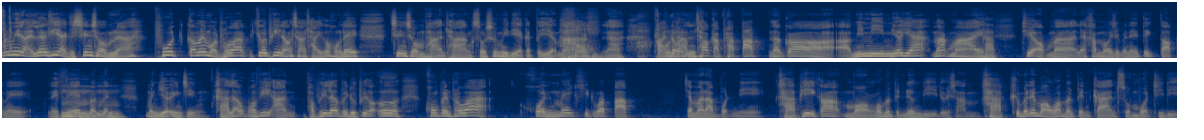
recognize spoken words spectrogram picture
มันมีหลายเรื่องที่อยากจะชื่นชมนะ พูดก็ไม่หมดเพราะว่าคิดว่าพี่น้องชาวไทยก็คงได้ชื่นชมผ่านทางโซเชียลมีเดียกันไปเยอะมากโอ้นะพขอบระคุณดครันบเท่ากับพระปั๊บ แล้วก็อ่ามีมีมเยอะแยะมากมายครับที่ออกมานะครับไม่ว่าจะเป็นใน t ิ k t o k ในในเฟซอืมมันมันอืมมันเยอะจริงครับๆแล้วพอพี่อ่านพอพี่เริ่มไปดูพี่ก็เออ คงเป็นเพราะว่าคนไม่คิดว่าปั๊บ จะมารับบทนี้ครับแต่พี่ก็มองว่ามันเป็นเรื่องดีโดยซ้ำครับ คือไม่ได้มองว่ามันเป็นการสวมบทที่ดี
